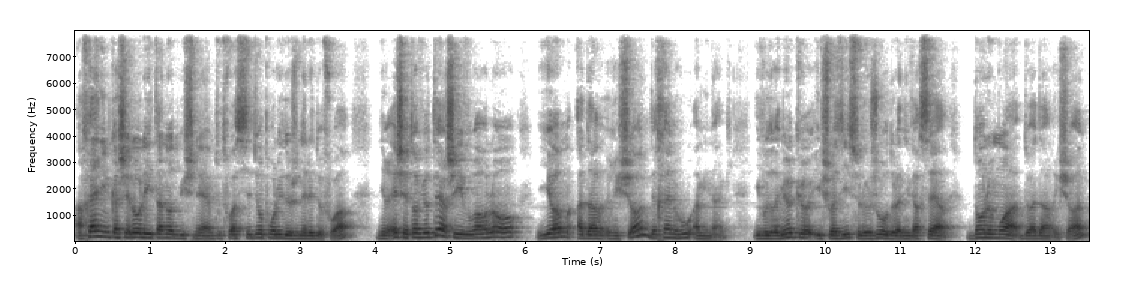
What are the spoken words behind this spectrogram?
Toutefois, si c'est dur pour lui de jeûner les deux fois, il vaudrait mieux qu'il choisisse le jour de l'anniversaire dans le mois de Adar Rishon,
